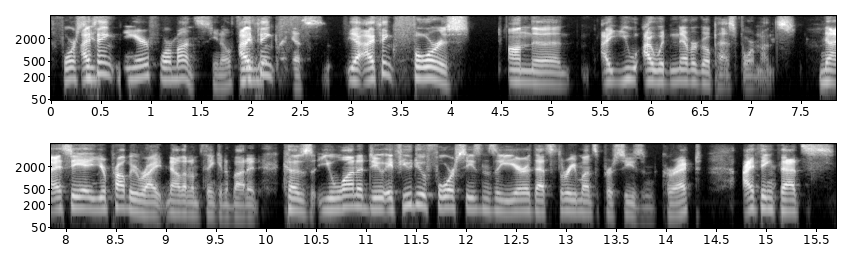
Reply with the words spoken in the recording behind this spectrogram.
Four I think- of the year, four months. You know, I think months, I guess. yeah i think four is on the i you i would never go past four months No, I see. You're probably right now that I'm thinking about it. Because you want to do if you do four seasons a year, that's three months per season, correct? I think that's.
